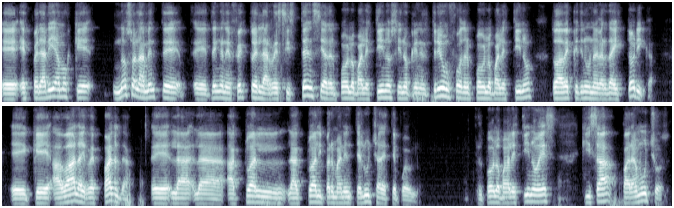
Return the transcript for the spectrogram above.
eh, esperaríamos que no solamente eh, tengan efecto en la resistencia del pueblo palestino, sino que en el triunfo del pueblo palestino, toda vez que tiene una verdad histórica eh, que avala y respalda la, actual, la actual y permanente lucha de este pueblo. El pueblo palestino es quizá para muchos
